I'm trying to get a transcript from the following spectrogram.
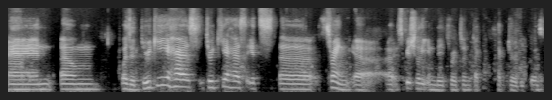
And um, was it Turkey has Turkey has its uh, strength, uh, especially in the tourism sector, because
